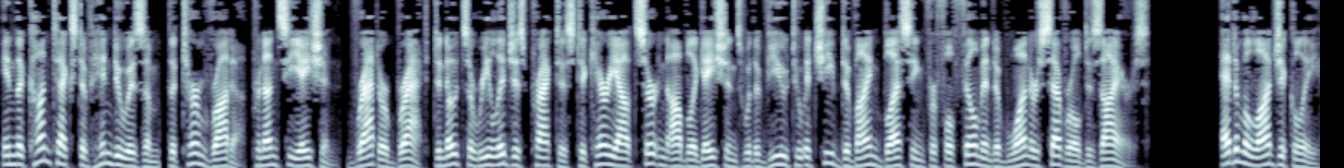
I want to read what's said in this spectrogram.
In the context of Hinduism, the term vrata pronunciation, vrat or brat denotes a religious practice to carry out certain obligations with a view to achieve divine blessing for fulfillment of one or several desires. Etymologically,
